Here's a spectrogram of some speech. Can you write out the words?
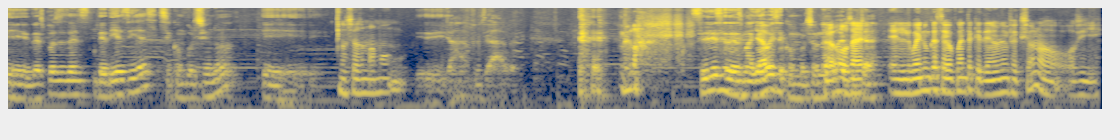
y después de, de 10 días se convulsionó y, No seas mamón. y ah, pues ya, güey. Sí, se desmayaba y se convulsionaba. Pero, o sea, pues ya. ¿el güey nunca se dio cuenta que tenía una infección o, o sí?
